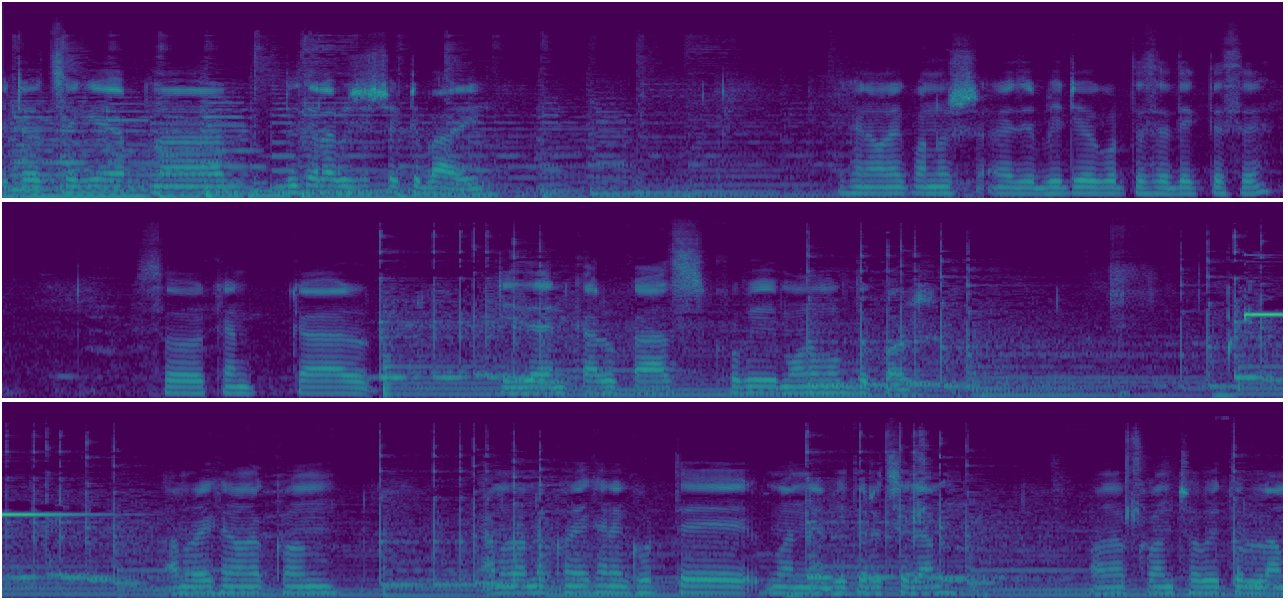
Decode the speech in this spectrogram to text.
এটা হচ্ছে গিয়ে আপনার দুতলা বিশিষ্ট একটি বাড়ি। এখানে অনেক মানুষ এই যে ভিডিও করতেছে, দেখতেছে। সো এখানকার ডিজাইন কারু কাজ খুবই মনোমুগ্ধকর। আমরা এখানে অনেকক্ষণ, আমরা অনেকক্ষণ এখানে ঘুরতে মানে ভিতরে ছিলাম। অনেকক্ষণ ছবি তুললাম।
